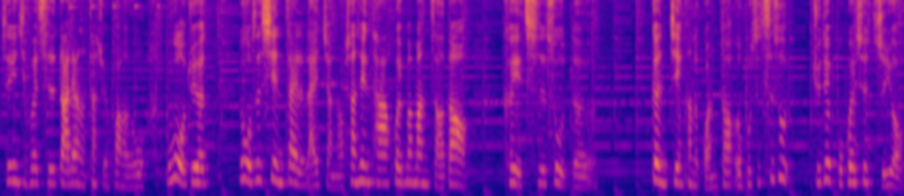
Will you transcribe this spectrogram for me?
适应期会吃大量的碳水化合物。不过我觉得，如果是现在的来讲呢，我相信他会慢慢找到可以吃素的。更健康的管道，而不是吃素，绝对不会是只有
